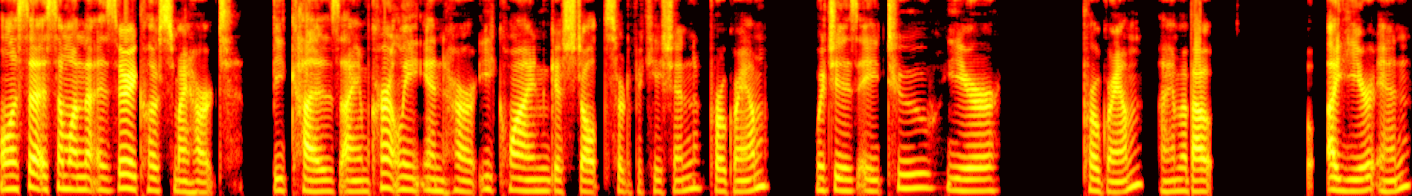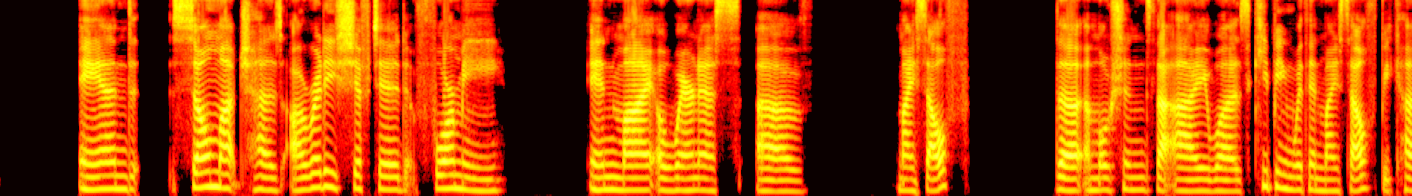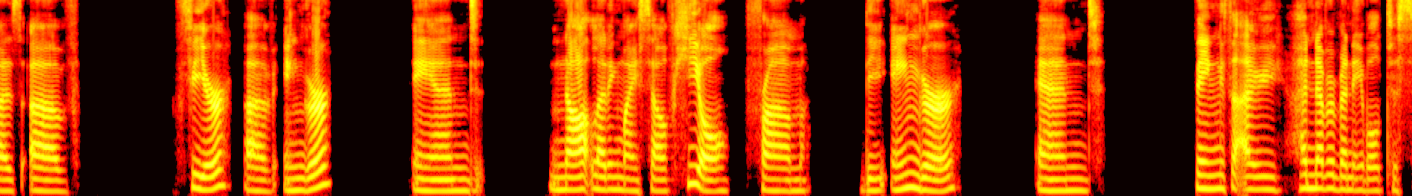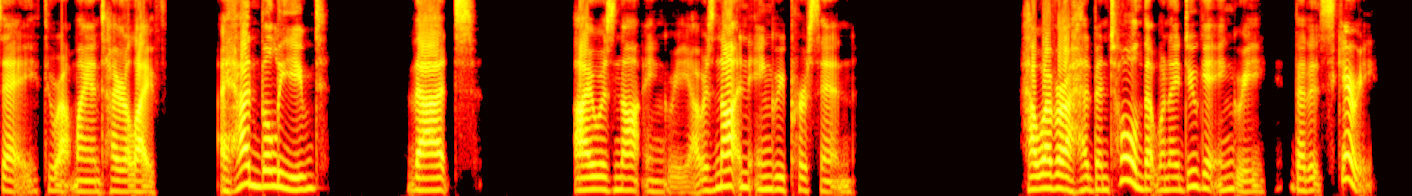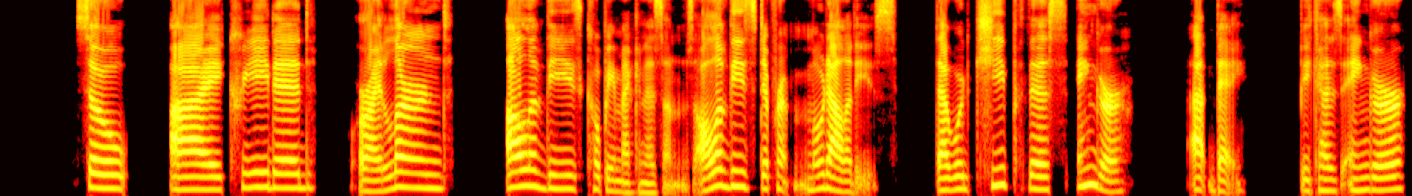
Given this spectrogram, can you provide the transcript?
Melisa is someone that is very close to my heart because I am currently in her equine gestalt certification program, which is a two year program. I am about a year in, and so much has already shifted for me in my awareness of myself, the emotions that I was keeping within myself because of fear, of anger, and not letting myself heal from the anger and things that I had never been able to say throughout my entire life. I had believed that I was not angry. I was not an angry person. However, I had been told that when I do get angry, that it's scary. So I created or I learned all of these coping mechanisms, all of these different modalities that would keep this anger at bay because anger,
